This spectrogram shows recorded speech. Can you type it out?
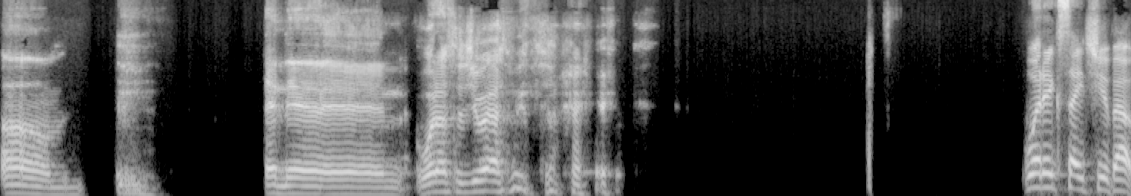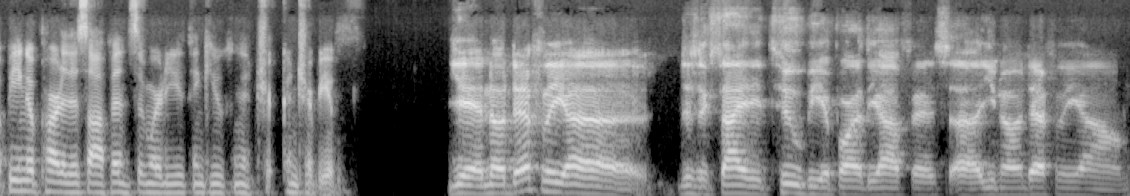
Um, and then what else did you ask me? what excites you about being a part of this offense, and where do you think you can contribute? Yeah, no, definitely. Uh, just excited to be a part of the offense. Uh, you know, definitely. Um,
